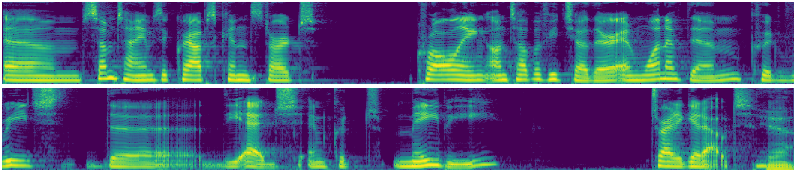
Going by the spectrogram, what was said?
um, sometimes the crabs can start crawling on top of each other, and one of them could reach the the edge and could maybe try to get out. Yeah.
